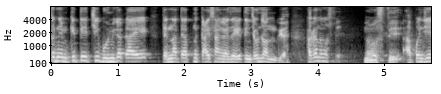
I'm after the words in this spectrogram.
तर नेमकी त्याची भूमिका काय आहे? त्यांना त्यातनं काय सांगायचं हे त्यांच्याकडून जाणून घेऊया. काका नमस्ते. नमस्ते. आपण जे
